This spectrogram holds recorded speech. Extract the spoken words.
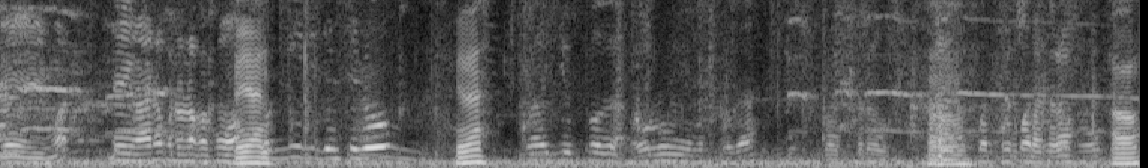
Dahil ma. Nga ano kung nakakuha. Ayan. Pagilid ang silog. Yan na. Radyo pag urong mo pag. Patro. Oo. Patro. Oo.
